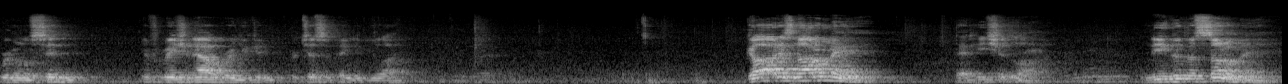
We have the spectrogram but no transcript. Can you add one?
we're going to send information out where you can participate if you like. God is not a man that he should lie, neither the Son of Man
